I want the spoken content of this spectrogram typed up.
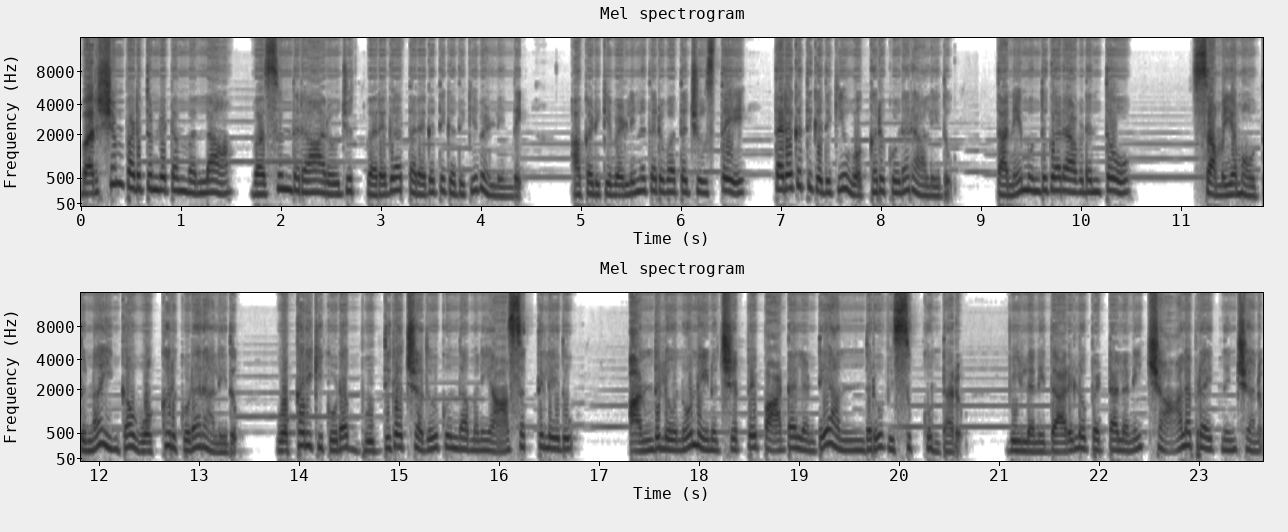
వర్షం పడుతుండటం వల్ల వసుంధర ఆ రోజు త్వరగా తరగతి గదికి వెళ్ళింది. అక్కడికి వెళ్ళిన తరువాత చూస్తే తరగతి గదికి ఒక్కరు కూడా రాలేదు. తనే ముందుగా రావడంతో సమయం అవుతున్నా ఇంకా ఒక్కరు కూడా రాలేదు. ఒక్కరికి కూడా బుద్ధిగా చదువుకుందామని ఆసక్తి లేదు. అందులోనూ నేను చెప్పే పాఠాలంటే అందరూ విసుక్కుంటారు. వీళ్ళని దారిలో పెట్టాలని చాలా ప్రయత్నించాను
